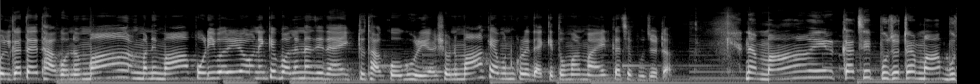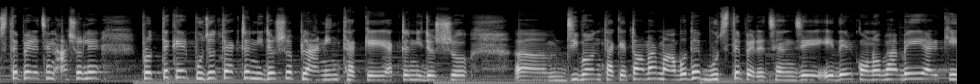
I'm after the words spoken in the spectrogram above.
কলকাতায় থাকো না, মা মানে মা পরিবারেরা অনেকে বলে না যে না একটু থাকো, ঘুরে আসো। মানে মা কেমন করে দেখে তোমার মায়ের কাছে পুজোটা? না, মায়ের কাছে পুজোটা মা বুঝতে পেরেছেন। আসলে প্রত্যেকের পুজোতে একটা নিজস্ব প্ল্যানিং থাকে, একটা নিজস্ব জীবন থাকে। তো আমার মা বোধহয় বুঝতে পেরেছেন যে, এদের কোনোভাবেই আর কি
